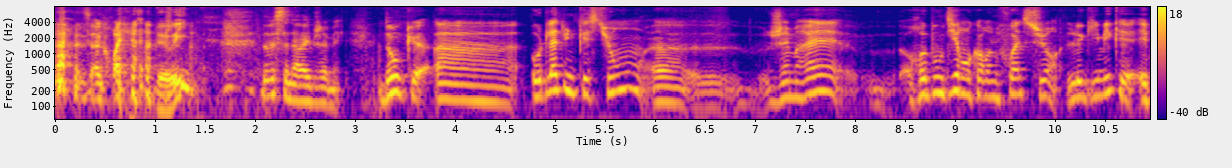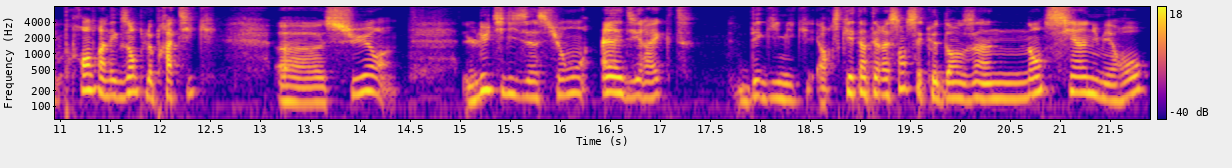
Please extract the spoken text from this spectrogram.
C'est incroyable. Mais oui. Non, mais ça n'arrive jamais. Donc, euh, au-delà d'une question, euh, j'aimerais rebondir encore une fois sur le gimmick et, et prendre un exemple pratique euh, sur l'utilisation indirecte des gimmicks. Alors, ce qui est intéressant, c'est que dans un ancien numéro,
